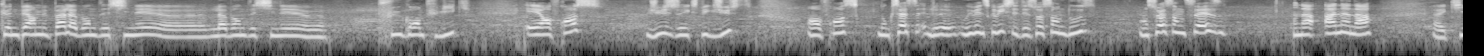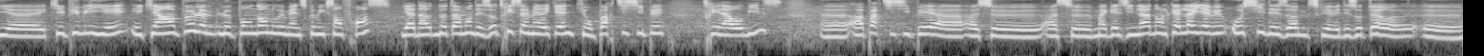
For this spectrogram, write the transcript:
que ne permet pas la bande dessinée, euh, la bande dessinée euh, plus grand public. Et en France, juste, j'explique juste, en France, donc ça, le Women's Comics c'était 72. En 76, on a Anana euh, qui, euh, qui est publié et qui a un peu le, pendant de Women's Comics en France. Il y a no- notamment des autrices américaines qui ont participé. Trina Robbins euh, a participé à, à ce, à ce magazine-là, dans lequel là il y avait aussi des hommes, parce qu'il y avait des auteurs euh,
